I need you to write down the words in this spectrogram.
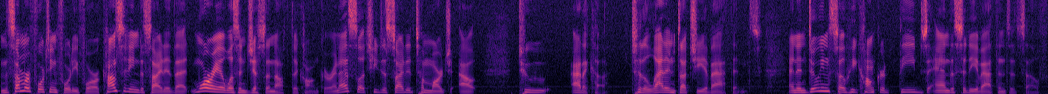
In the summer of 1444, Constantine decided that Morea wasn't just enough to conquer, and as such, he decided to march out to Attica, to the Latin Duchy of Athens. And in doing so, he conquered Thebes and the city of Athens itself,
